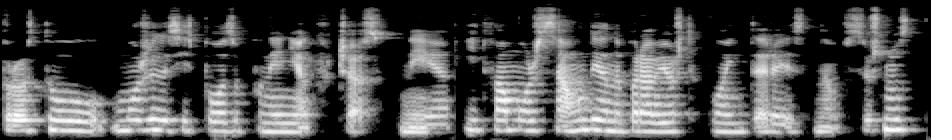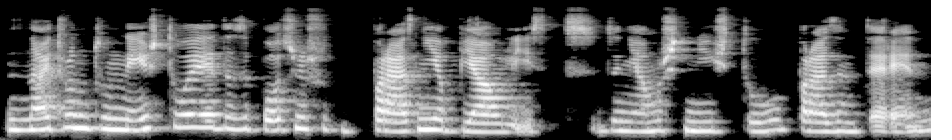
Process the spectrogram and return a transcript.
просто може да се използва поне някаква част от нея. И това може само да я направи още по-интересна. Всъщност, най-трудното нещо е да започнеш от празния бял лист, да нямаш нищо, празен терен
